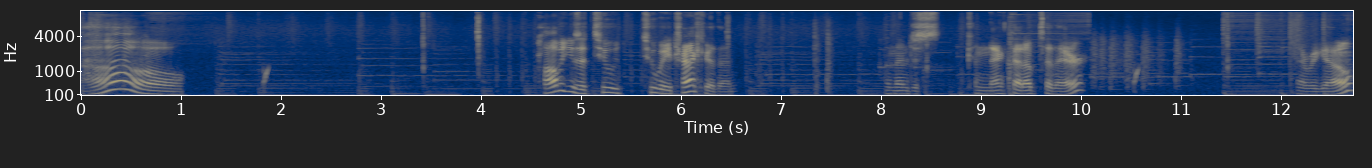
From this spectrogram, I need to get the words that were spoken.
Oh. Probably use a two two-way track here then. And then just connect that up to there. There we go.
